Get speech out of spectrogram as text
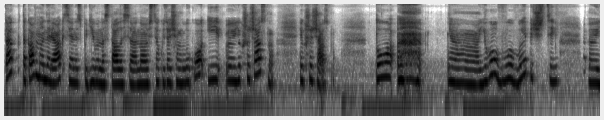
Так, така в мене реакція несподівано сталася на ось це козяче молоко. І е, якщо чесно, якщо чесно, то е, його в випічці. Е,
